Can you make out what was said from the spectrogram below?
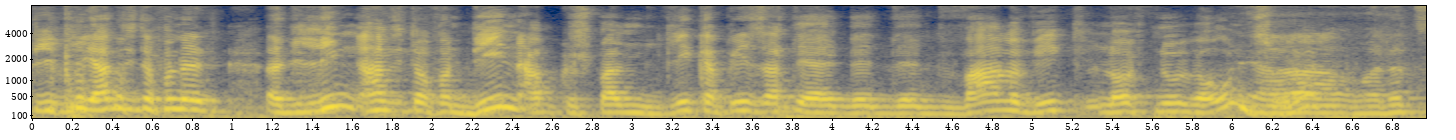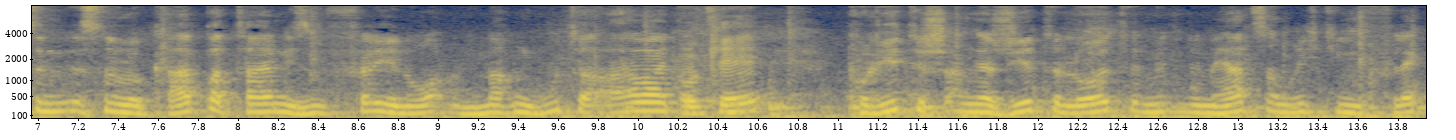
die, die haben sich doch von der, also die Linken haben sich doch von denen abgespalten. Die DKP sagt, der, der, der wahre Weg läuft nur über uns, Ja, oder? aber das sind, ist eine Lokalpartei, die sind völlig in Ordnung. Die machen gute Arbeit. Okay. Politisch engagierte Leute mit einem Herz am richtigen Fleck,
